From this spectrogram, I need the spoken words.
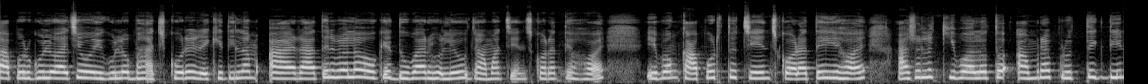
কাপড়গুলো আছে, ওইগুলো ভাঁজ করে রেখে দিলাম। আর রাতের বেলা ওকে দুবার হলেও জামা চেঞ্জ করাতে হয় এবং কাপড় তো চেঞ্জ করাতেই হয়। আসলে কি বলো তো আমরা প্রত্যেক দিন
